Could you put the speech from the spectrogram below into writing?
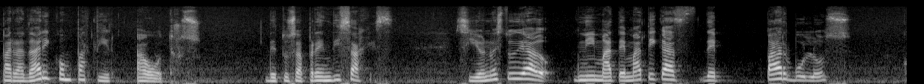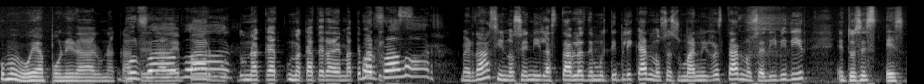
para dar y compartir a otros de tus aprendizajes. Si yo no he estudiado ni matemáticas de párvulos, ¿cómo me voy a poner a dar una Por cátedra de párvulos? Una, cátedra de Por matemáticas. favor. ¿verdad? Si no sé ni las tablas de multiplicar, no sé sumar ni restar, no sé dividir, entonces es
